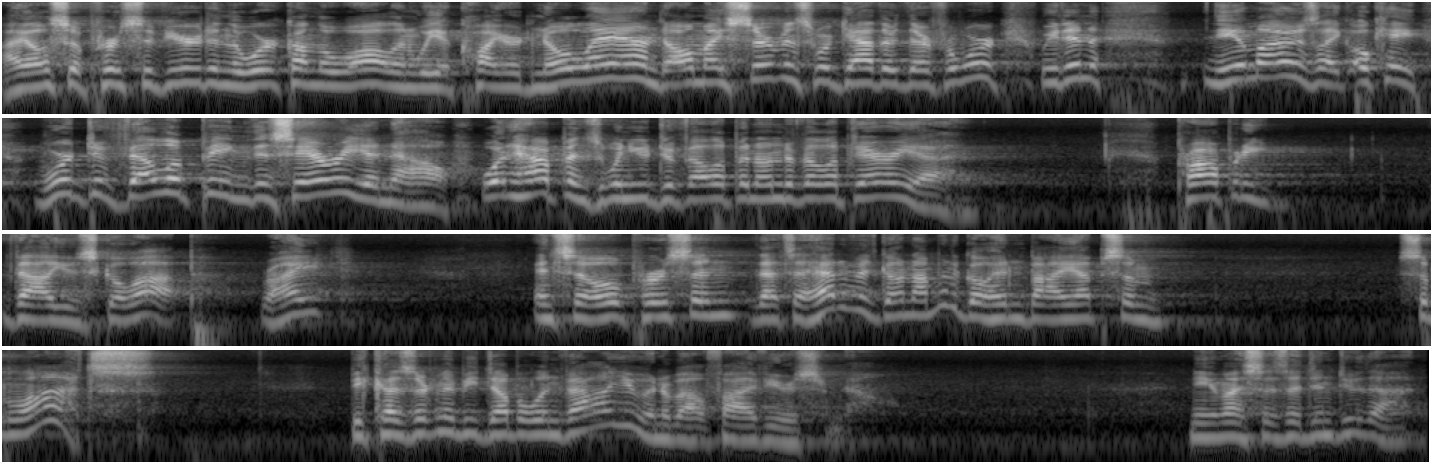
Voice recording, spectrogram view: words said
I also persevered in the work on the wall, and we acquired no land. All my servants were gathered there for work. We didn't. Nehemiah was like, okay, we're developing this area now. What happens when you develop an undeveloped area? Property values go up, right? And so, a person that's ahead of it going, I'm going to go ahead and buy up some, some lots because they're going to be double in value in about five years from now. Nehemiah says, I didn't do that.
